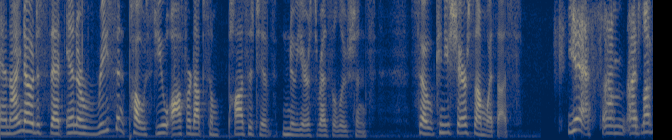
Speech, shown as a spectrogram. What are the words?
And I noticed that in a recent post, you offered up some positive New Year's resolutions. So, can you share some with us? Yes, um, I'd love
